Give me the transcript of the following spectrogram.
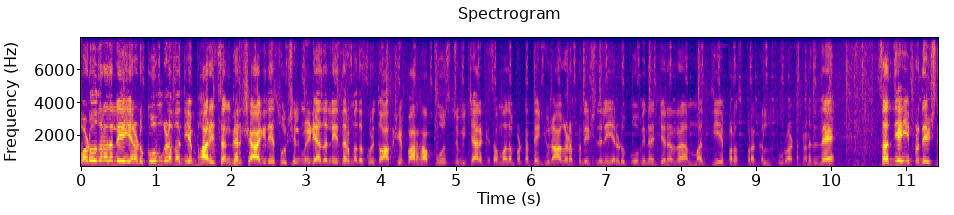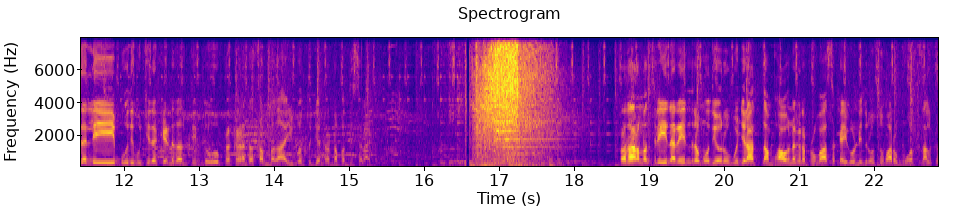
ವಡೋದರದಲ್ಲಿ ಎರಡು ಕೋಮುಗಳ ಮಧ್ಯೆ ಭಾರಿ ಸಂಘರ್ಷ ಆಗಿದೆ. ಸೋಷಿಯಲ್ ಮೀಡಿಯಾದಲ್ಲಿ ಧರ್ಮದ ಕುರಿತು ಆಕ್ಷೇಪಾರ್ಹ ಪೋಸ್ಟ್ ವಿಚಾರಕ್ಕೆ ಸಂಬಂಧಪಟ್ಟಂತೆ ಜುನಾಗಢ ಪ್ರದೇಶದಲ್ಲಿ ಎರಡು ಕೋಮಿನ ಜನರ ಮಧ್ಯೆ ಪರಸ್ಪರ ಕಲ್ಲು ತೂರಾಟ ನಡೆದಿದೆ. ಸದ್ಯ ಈ ಪ್ರದೇಶದಲ್ಲಿ ಬೂದಿ ಮುಚ್ಚಿದ ಕೆಂಡದಂತಿದ್ದು ಪ್ರಕರಣದ ಸಂಬಂಧ ಐವತ್ತು ಜನರನ್ನು ಬಂಧಿಸಲಾಗಿದೆ. ಪ್ರಧಾನಮಂತ್ರಿ ನರೇಂದ್ರ ಮೋದಿಯವರು ಗುಜರಾತ್ನ ಭಾವನಗರ ಪ್ರವಾಸ ಕೈಗೊಂಡಿದ್ದರು. ಸುಮಾರು ಮೂವತ್ನಾಲ್ಕು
